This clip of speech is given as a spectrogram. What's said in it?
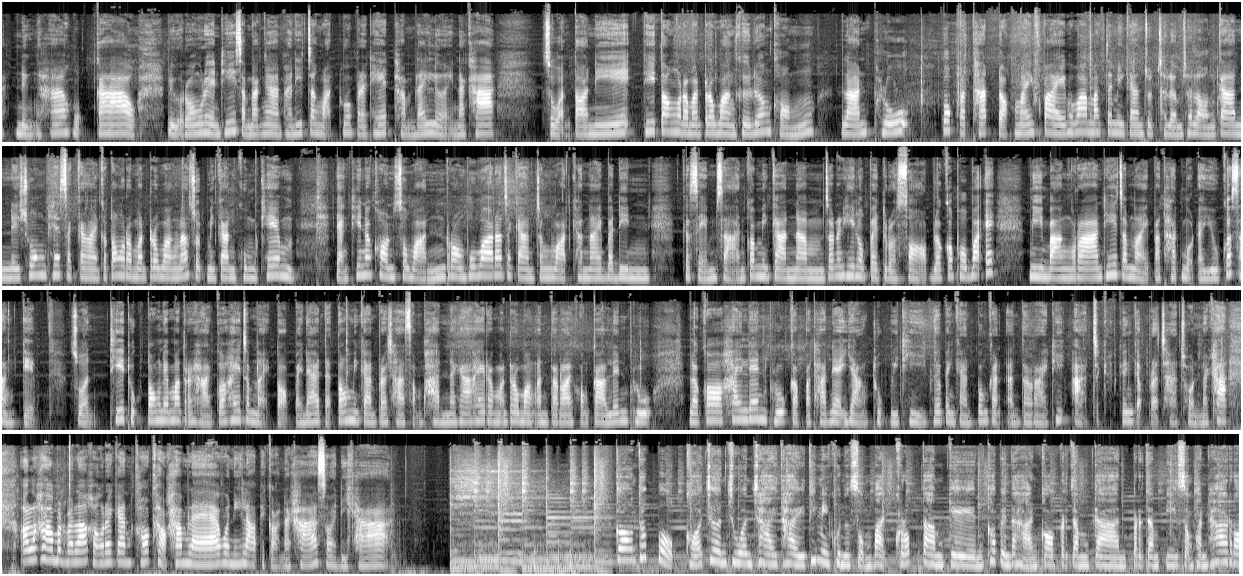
1569 หรือร้องเรียนที่สำนักงานพาณิชย์จังหวัดทั่วประเทศทำได้เลยนะคะ ส่วนตอนนี้ที่ต้องระมัดระวังคือเรื่องของ ร้านพลุ พวกประทัดดอกไม้ไฟ เพราะว่ามักจะมีการจุดเฉลิมฉลองกันในช่วงเทศกาลก็ต้องระมัดระวังล่าสุดมีการคุมเข้ม อย่างที่นครสวรรค์รองผู้ว่าราชการจังหวัดคนายบดินเกษมสารก็มีการนำเจ้าหน้าที่ลงไปตรวจสอบ แล้วก็พบว่าเอ๊ะมีบางร้านที่จำหน่ายประทัดหมดอายุก็สั่งเก็บ ส่วนที่ถูกต้องได้มาตรฐานก็ให้จำหน่ายต่อไปได้ แต่ต้องมีการประชาสัมพันธ์นะคะ ให้ระมัดระวังอันตรายของการเล่นพลุ แล้วก็ให้เล่นพลุกับประทัดเนี่ยอย่างถูกวิธี เพื่อเป็นการป้องกันอันตรายที่อาจจะเกิดขึ้นกับประชาชนนะคะเอาละค่ะหมดเวลาของรายการข้อข่าวข้ามแล้ว วันนี้ลาไปก่อนนะคะ สวัสดีค่ะ กองทัพบกขอเชิญชวนชายไทยที่มีคุณสมบัติครบตามเกณฑ์ เข้าเป็นทหารกองประจำการประจำปี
